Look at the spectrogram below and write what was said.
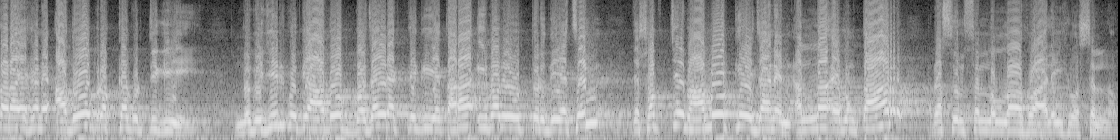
তারা এখানে আদব রক্ষা করতে গিয়ে, নবীজির প্রতি আদব বজায় রাখতে গিয়ে তারা এইভাবে উত্তর দিয়েছেন যে, সবচেয়ে ভালো কে জানেন, আল্লাহ এবং তার রাসুল সাল্লাহ আলহি ওসাল্লাম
